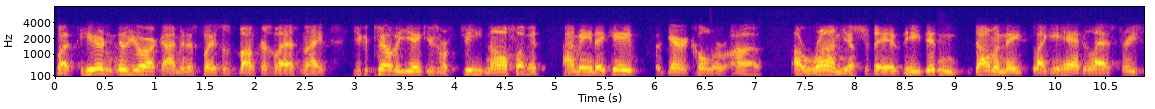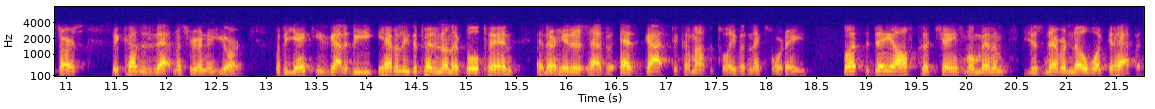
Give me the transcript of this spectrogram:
But here in New York, I mean, this place was bunkers last night. You could tell the Yankees were feeding off of it. I mean, they gave Gerrit Cole uh, a run yesterday. He didn't dominate like he had the last three starts because of his atmosphere in New York. But the Yankees got to be heavily dependent on their bullpen, and their hitters have has got to come out to play for the next four days. But the day off could change momentum. You just never know what could happen.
